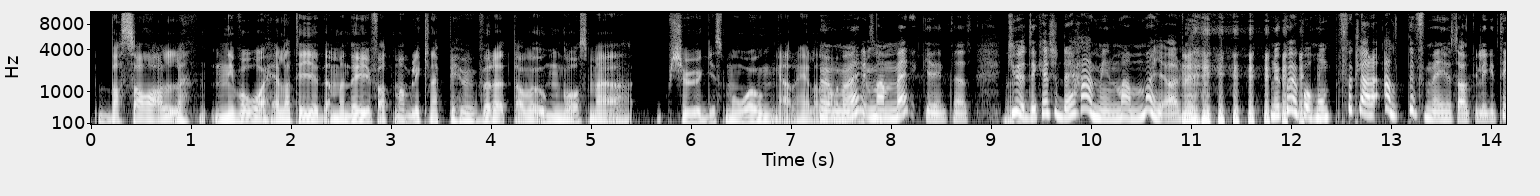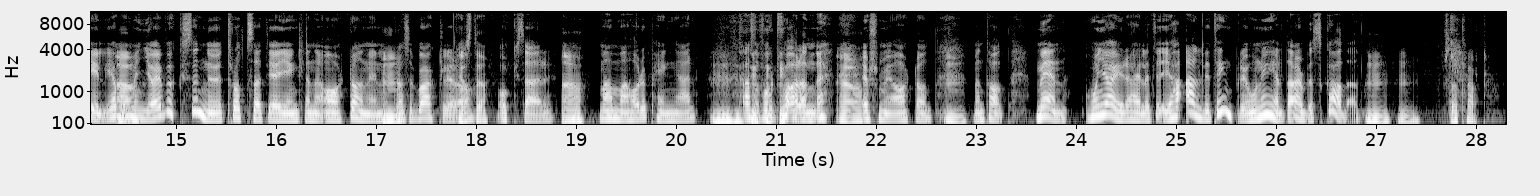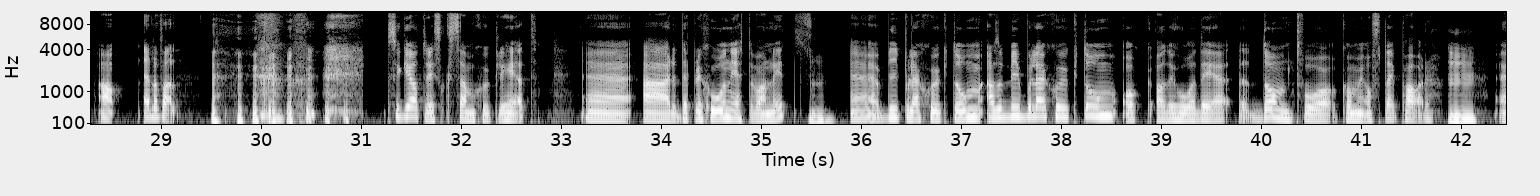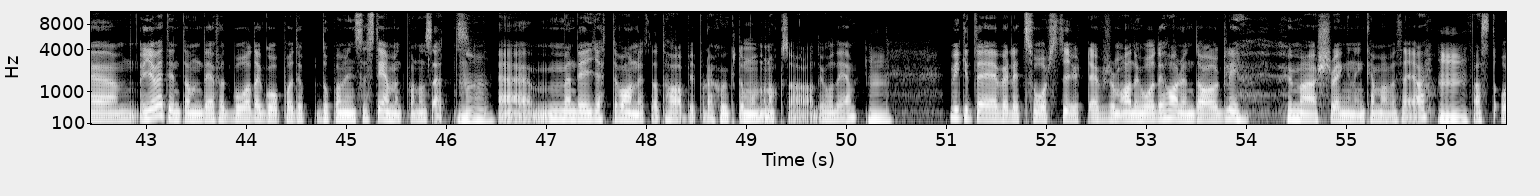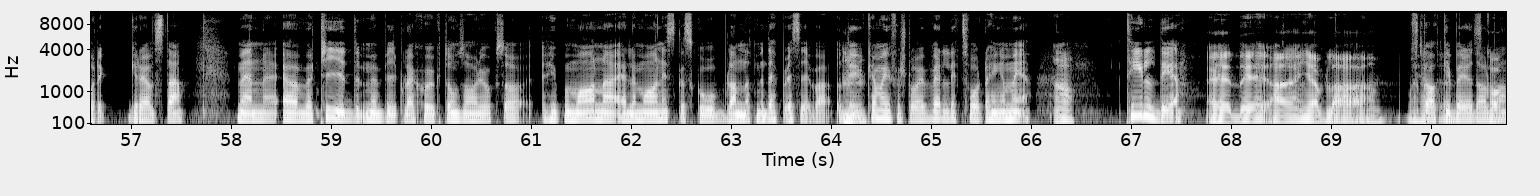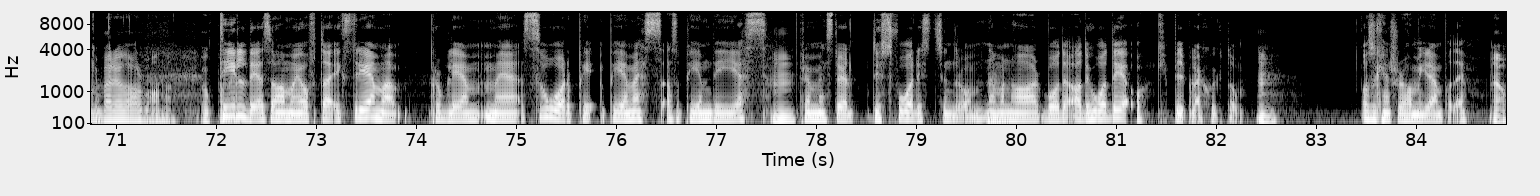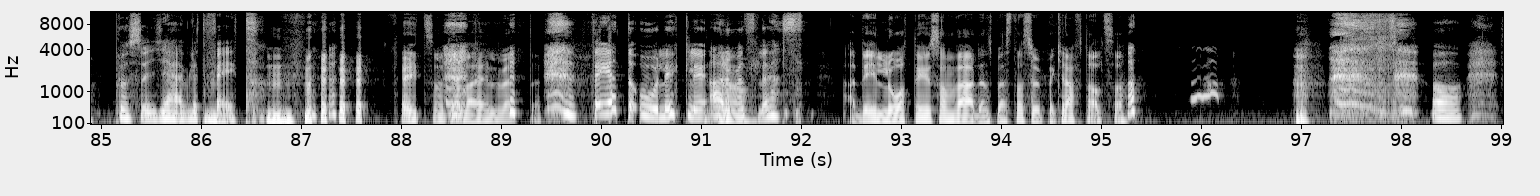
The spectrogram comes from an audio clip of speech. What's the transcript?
basal nivå hela tiden, men det är ju för att man blir knäpp i huvudet av att umgås med 20 småungar hela dagen. Man, mär, liksom. man märker inte ens. Gud, det är kanske det här min mamma gör. nu kommer jag på, hon förklarar alltid för mig hur saker ligger till. Jag bara, Ja. men jag är vuxen nu, trots att jag egentligen är 18 enligt Mm. Russell Barkley. Då. Och så här, Ja. mamma, har du pengar? Mm. Alltså fortfarande, ja. eftersom jag är 18 Mm. mentalt. Men hon gör ju det här hela tiden. Jag har aldrig tänkt på det, hon är ju helt arbetsskadad. Mm. Mm. Såklart. Ja, i alla fall. Psykiatrisk samsjuklighet är depression jättevanligt. Mm. Eh, bipolär sjukdom, alltså bipolär sjukdom och ADHD, de två kommer ofta i par. Mm. Eh, och jag vet inte om det är för att båda går på dop- dopaminsystemet på något sätt. Eh, men det är jättevanligt att ha bipolär sjukdom om man också har ADHD. Mm. Vilket är väldigt svårt styrt eftersom ADHD har en daglig humörsvängning kan man väl säga. Mm. Fast å det grövsta. Men eh, över tid med bipolär sjukdom så har du också hypomana eller maniska skov blandat med depressiva. Och det Mm. kan man ju förstå är väldigt svårt att hänga med. Ja. Till det, Eh, Det är en jävla... Skakig berg- och dalbana. Till det så har man ju ofta extrema problem med svår P- PMS, alltså PMDS, Mm. premenstruellt dysforiskt syndrom, när Mm. man har både ADHD och bipolär sjukdom. Mm. Och så kanske du har migrän på det. Ja. Plus är jävligt Mm. fet. Mm. Fejt som ett jävla helvete. Fet och olycklig, arbetslös. Ja, det låter ju som världens bästa superkraft alltså. Ja.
